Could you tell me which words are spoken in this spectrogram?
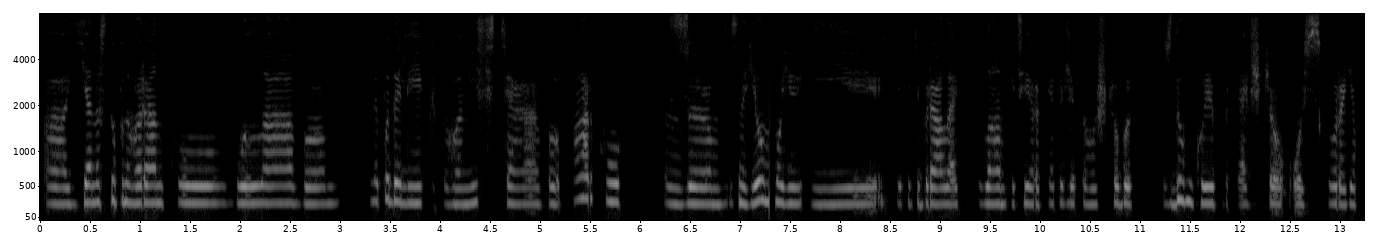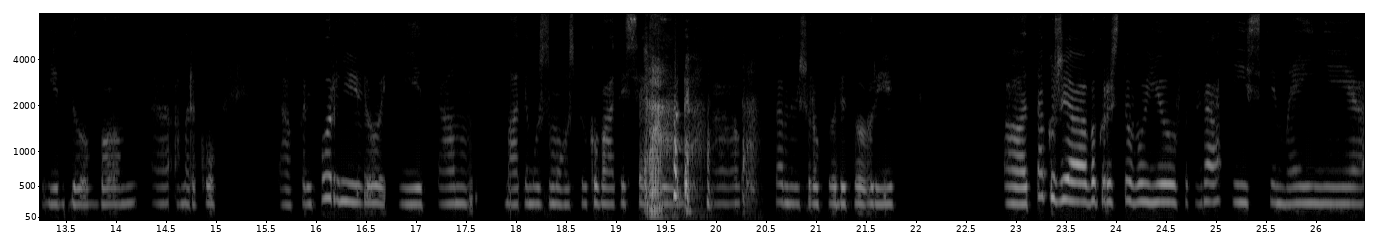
а, я наступного ранку була в неподалік того місця в парку з знайомою, і я підібрала уламки цієї ракети для того, щоби з думкою про те, що ось скоро я поїду в, е, Америку, е, в Каліфорнію, і там матиму змогу спілкуватися з, певною широкою аудиторією. Також я використовую фотографії сімейні,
